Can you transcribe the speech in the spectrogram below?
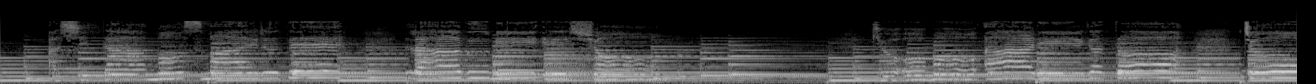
明日もスマイルでラブミーション。今日もありがとう。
